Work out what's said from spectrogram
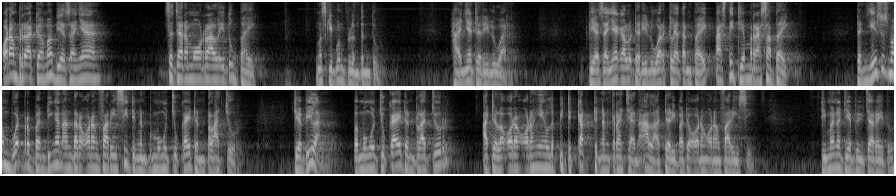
Orang beragama biasanya secara moral itu baik. Meskipun belum tentu. Hanya dari luar. Biasanya kalau dari luar kelihatan baik, pasti dia merasa baik. Dan Yesus membuat perbandingan antara orang Farisi dengan pemungut cukai dan pelacur. Dia bilang, pemungut cukai dan pelacur adalah orang-orang yang lebih dekat dengan kerajaan Allah daripada orang-orang Farisi. Di mana dia berbicara itu?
